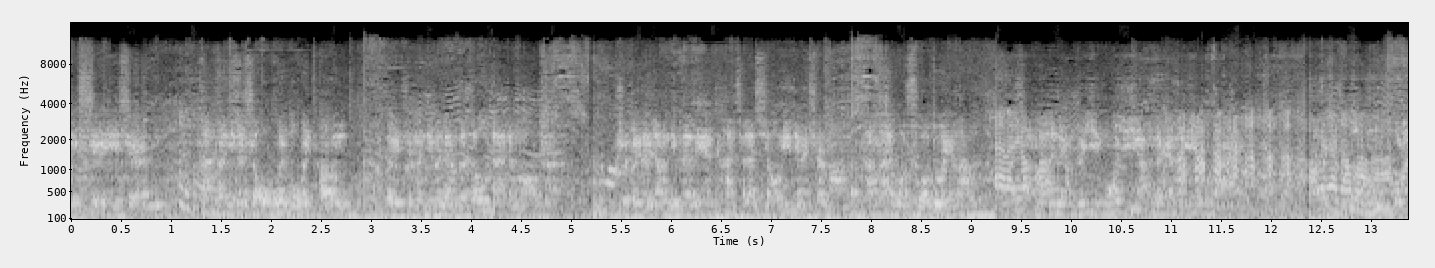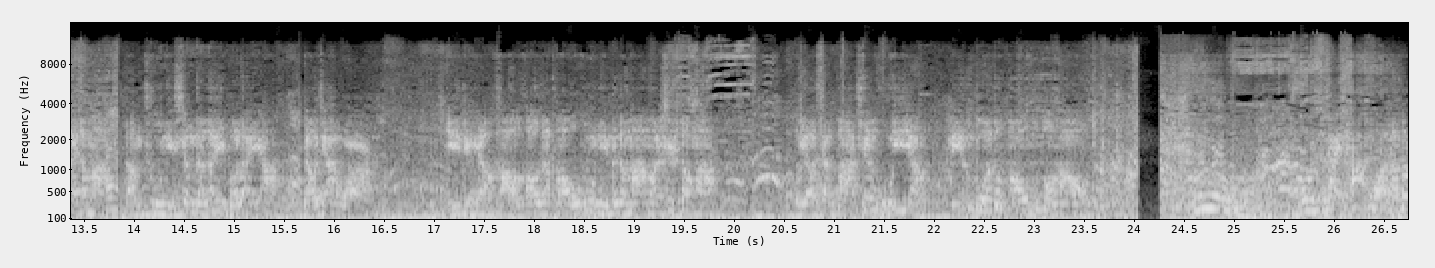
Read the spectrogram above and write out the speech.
你试一试，看看你的手会不会疼。为什么你们两个都戴着帽子？是为了让你们的脸看起来小一点是吗？看来我说对了，想来了两个一模一样的人的幼崽，他们是做出来的吗？当初你生的累不累呀，小家伙？一定要好好的保护你们的妈妈，知道吗？不要像霸天虎一样，连我都保护不好。哦都是来看我的吗？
